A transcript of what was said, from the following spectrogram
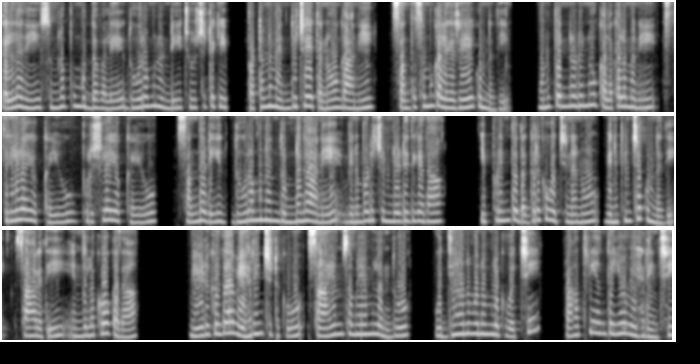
తెల్లని సున్నపు ముద్ద వలె దూరము నుండి చూచుటకి పట్టణమెందుచేతనో గాని సంతసము కలగజేయకున్నది. మునుపెన్నడునూ కలకలమని స్త్రీల యొక్కయు పురుషుల యొక్కయు సందడి దూరమునందుండగానే వినబడుచుండేటిది గదా? ఇప్పుడింత దగ్గరకు వచ్చినను వినిపించకున్నది. సారథి ఎందులకో కదా? వేడుకగా విహరించుటకు సాయం సమయములందు ఉద్యానవనంలోకి వచ్చి రాత్రి అంతయు విహరించి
